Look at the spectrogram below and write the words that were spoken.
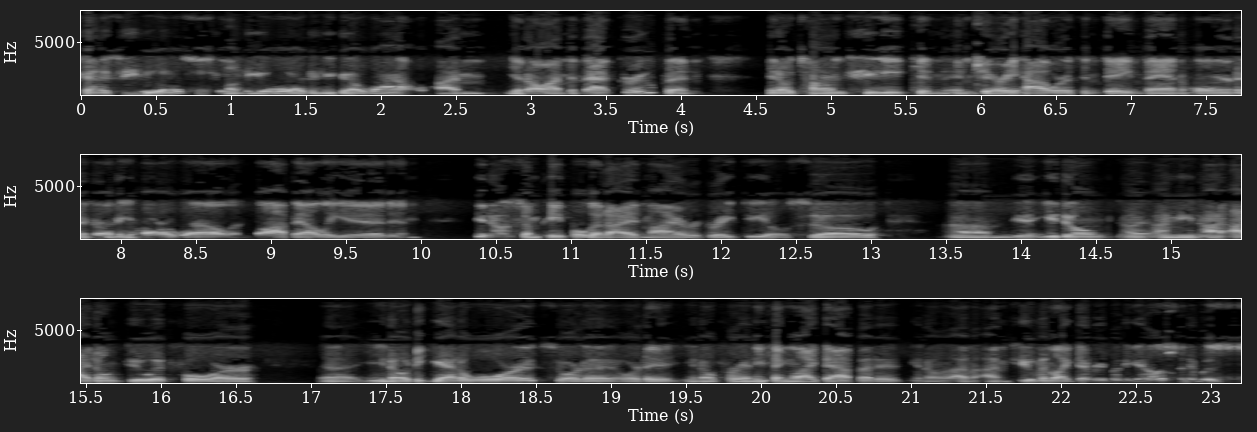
you kind of see who else has won the award, and you go, "Wow, I'm, you know, I'm in that group." And you know, Tom Cheek and, and Jerry Howarth and Dave Van Horne and Ernie Harwell and Bob Elliott and you know, some people that I admire a great deal. So, um, you, you don't, I mean, I, I don't do it for, uh, you know, to get awards or to, or to, you know, for anything like that. But, it, you know, I'm, I'm human like everybody else. And it was,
